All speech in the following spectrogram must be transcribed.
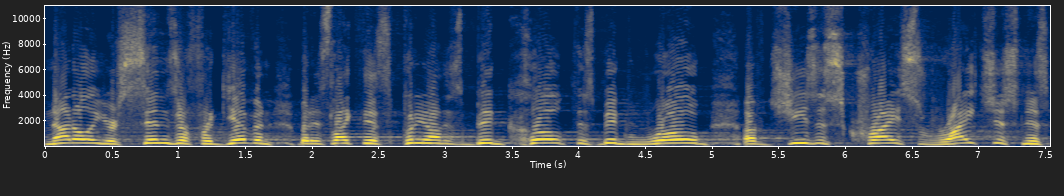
not only your sins are forgiven, but it's like this putting on this big cloak, this big robe of Jesus Christ's righteousness.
